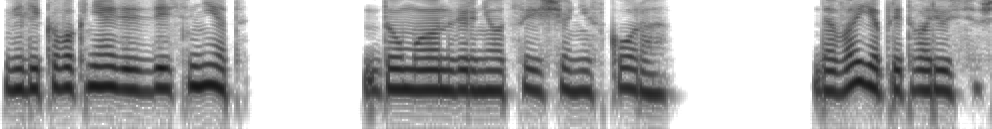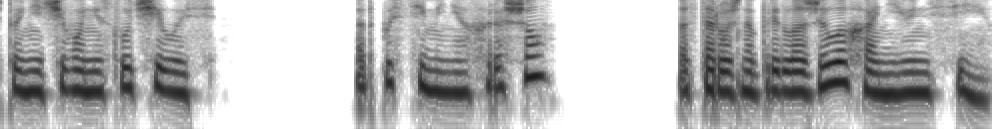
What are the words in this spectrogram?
Великого князя здесь нет. Думаю, он вернется еще не скоро. Давай я притворюсь, что ничего не случилось. Отпусти меня, хорошо? Осторожно предложила Хань Юньси.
